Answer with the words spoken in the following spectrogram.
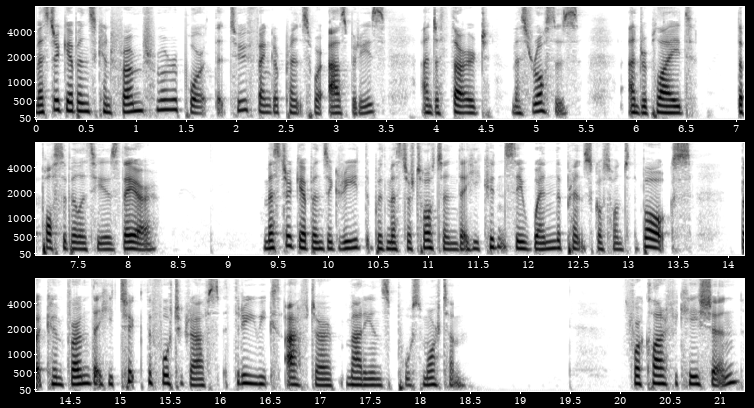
Mr. Gibbons confirmed from a report that two fingerprints were Asbury's and a third Miss Ross's, and replied, The possibility is there. Mr. Gibbons agreed with Mr. Totten that he couldn't say when the prints got onto the box, but confirmed that he took the photographs three weeks after Marion's post mortem. For clarification,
